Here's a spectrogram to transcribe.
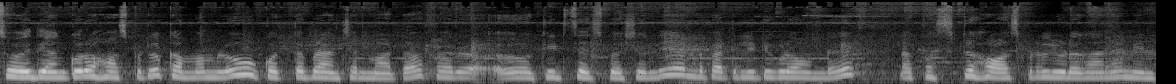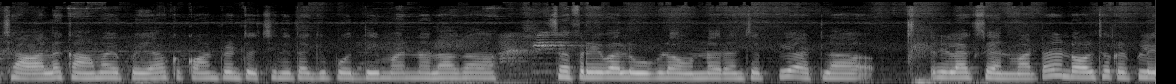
సో ఇది అంకుర హాస్పిటల్ ఖమ్మంలో కొత్త బ్రాంచ్ అనమాట for kids especially and fertility కూడా ఉండే. నాకు ఫస్ట్ హాస్పిటల్ చూడగానే నేను చాలా కామ్ అయిపోయా. ఒక కాన్ఫిడెన్స్ వచ్చింది తగ్గిపోద్ది మనలాగా సఫర్ అయ్యే వాళ్ళు కూడా ఉన్నారని చెప్పి అట్లా రిలాక్స్ అయ్యి అనమాట అండ్ ఆల్సో అక్కడ ప్లే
